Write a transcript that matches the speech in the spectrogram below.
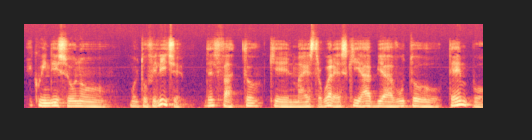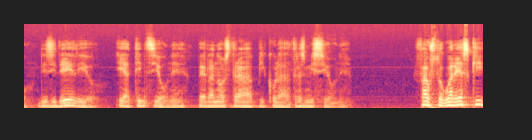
e quindi sono molto felice del fatto che il maestro Guareschi abbia avuto tempo, desiderio e attenzione per la nostra piccola trasmissione. Fausto Guareschi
